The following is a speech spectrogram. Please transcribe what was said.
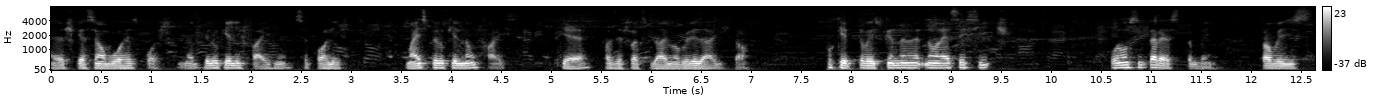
Eu é, acho que essa é uma boa resposta. Não é pelo que ele faz, né? Ser powerlifter. Mas pelo que ele não faz. Que é fazer flexibilidade, mobilidade e tal. Porque talvez porque não necessite ou não se interessa também. Talvez,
